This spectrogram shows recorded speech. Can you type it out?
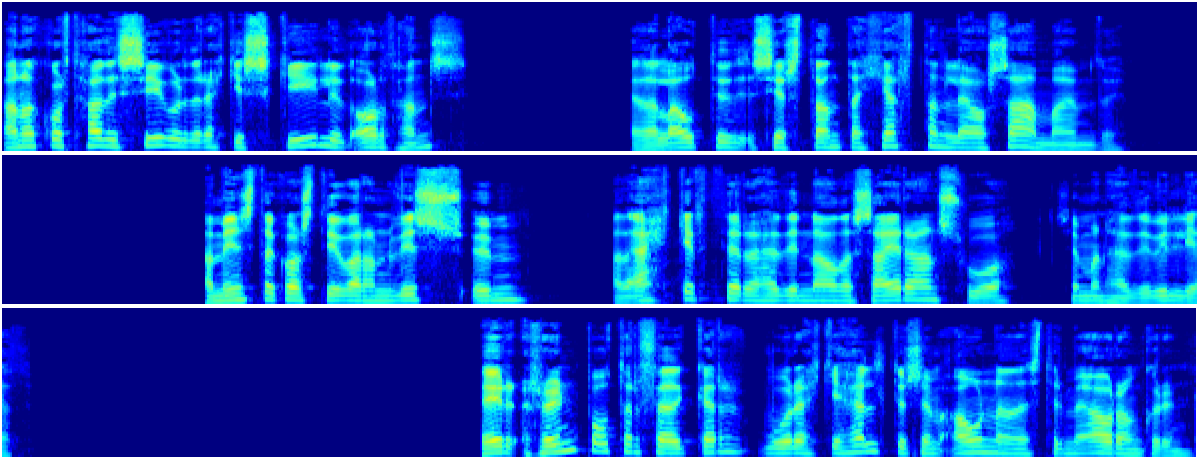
Annarkort hafði Sigurður ekki skilið orð hans eða látið sér standa hjartanlega á sama um þau. Að minnstakosti var hann viss um að ekkert þeirra hefði náða særa hans svo sem hann hefði viljað. Þeir hraunbótarfeðgar voru ekki heldur sem ánaðastir með árangurinn.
